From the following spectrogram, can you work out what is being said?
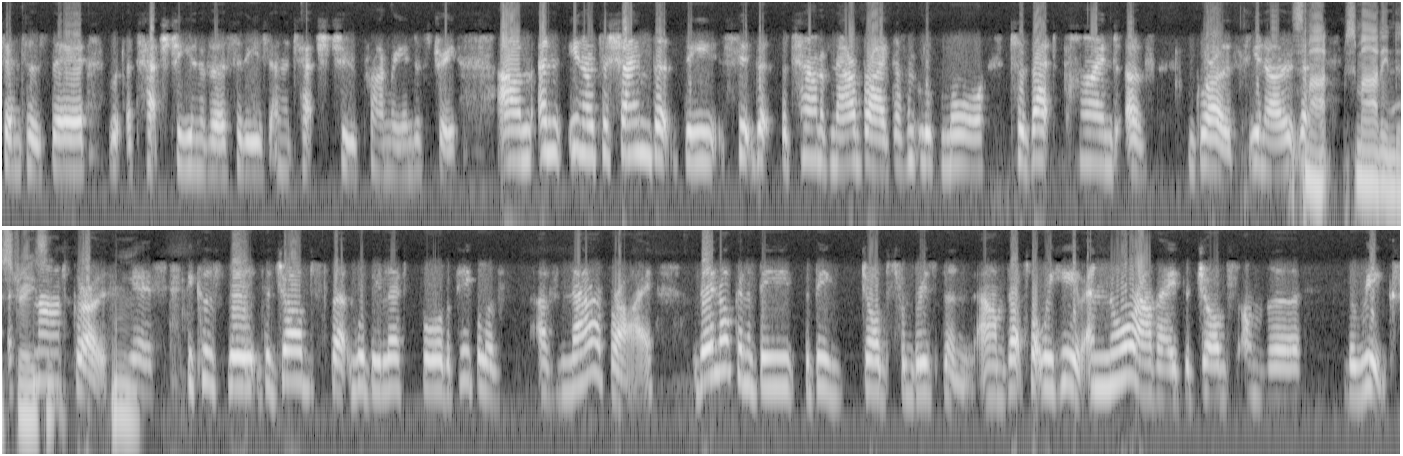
centres there attached to universities and attached to primary industry, um, and you know, it's a shame that the that the town of Narrabri doesn't look more to that kind of growth, you know. Smart, smart industries. Smart growth, mm. yes. Because the, the jobs that will be left for the people of, of Narrabri, they're not going to be the big jobs from Brisbane. Um, that's what we hear. And nor are they the jobs on the, the rigs.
